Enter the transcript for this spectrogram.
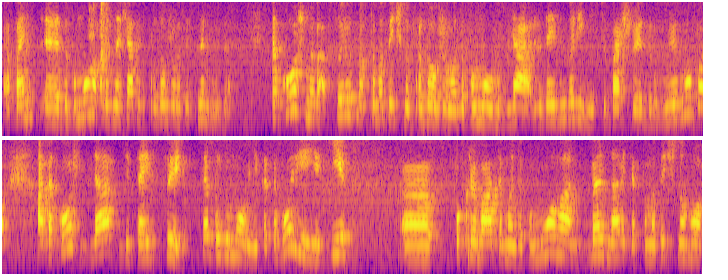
е, е, допомога призначатись, продовжуватись не буде. Також ми абсолютно автоматично продовжуємо допомогу для людей з інвалідністю першої і другої групи, а також для дітей сиріт. Це безумовні категорії, які покриватиме допомога без навіть автоматичного,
